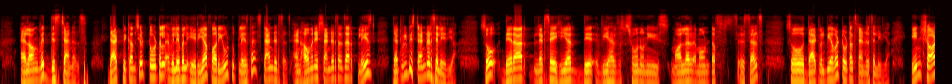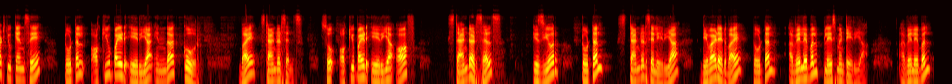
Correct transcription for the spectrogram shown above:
along with these channels. That becomes your total available area for you to place the standard cells. And how many standard cells are placed? That will be standard cell area. So there are let's say here they, we have shown only smaller amount of uh, cells. So that will be our total standard cell area. In short you can say total occupied area in the core by standard cells. So occupied area of standard cells is your total standard cell area divided by total available placement area. Available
